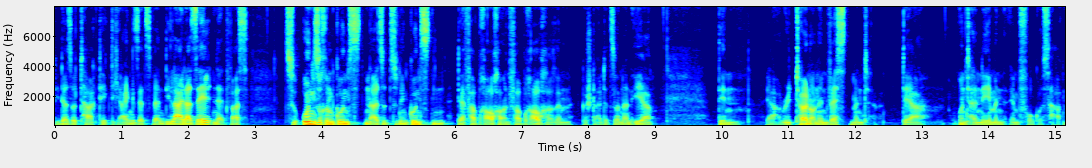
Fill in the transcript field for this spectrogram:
die da so tagtäglich eingesetzt werden, die leider selten etwas zu unseren Gunsten, also zu den Gunsten der Verbraucher und Verbraucherinnen gestaltet, sondern eher den ja, Return on Investment der Unternehmen im Fokus haben.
